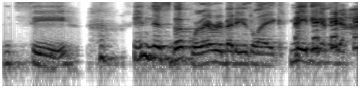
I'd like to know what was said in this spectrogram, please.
let's see, in this book where everybody's like maybe gonna die.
